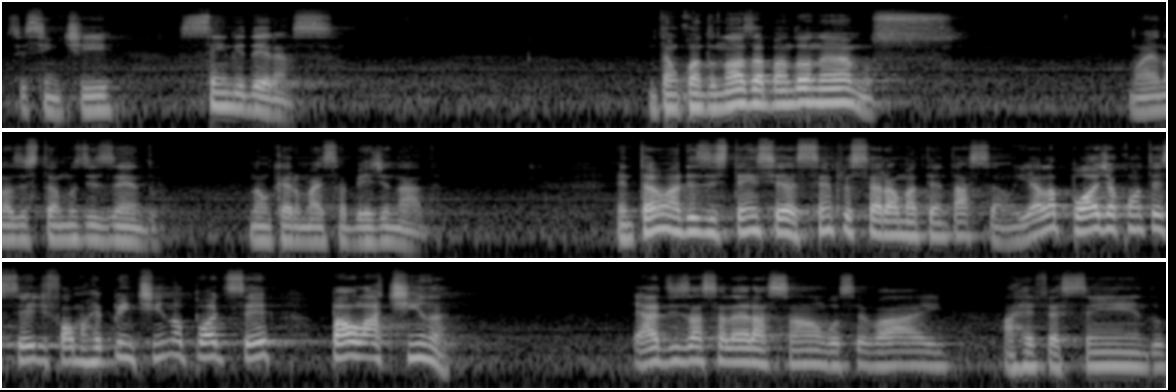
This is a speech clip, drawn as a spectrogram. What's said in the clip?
se sentir sem liderança. Então, quando nós abandonamos, não é? Nós estamos dizendo, não quero mais saber de nada. Então, a desistência sempre será uma tentação, e ela pode acontecer de forma repentina ou pode ser paulatina. É a desaceleração, você vai arrefecendo,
